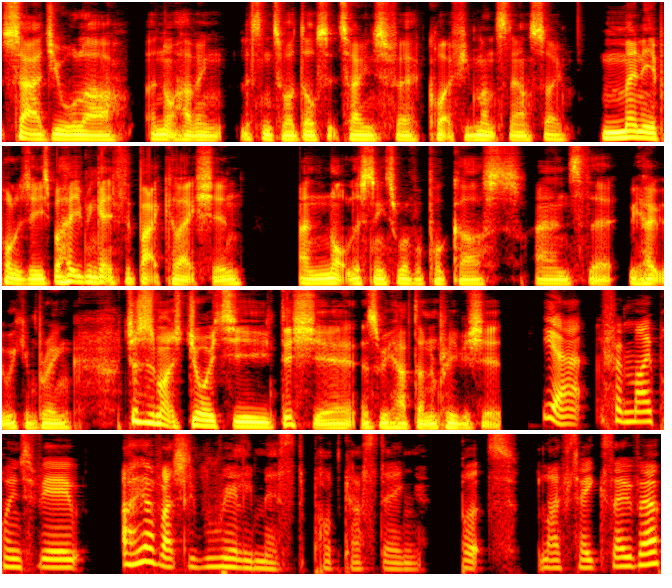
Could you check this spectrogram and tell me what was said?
sad you all are at not having listened to our dulcet tones for quite a few months now. So many apologies, but I hope you've been getting to the back collection and not listening to other podcasts, and that we hope that we can bring just as much joy to you this year as we have done in previous years. Yeah, from my point of view, I have actually really missed podcasting, but life takes over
